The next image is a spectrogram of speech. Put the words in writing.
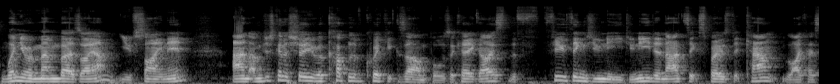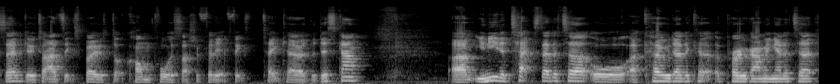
When you're a member, as I am, you sign in. And I'm just going to show you a couple of quick examples, okay, guys? The few things you need. You need an AdsXposed account. Like I said, go to adsxposed.com forward slash affiliate fix to take care of the discount. Um, you need a text editor or a code editor, a programming editor.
